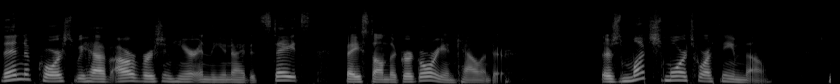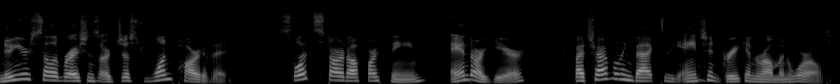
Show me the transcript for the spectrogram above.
Then, of course, we have our version here in the United States based on the Gregorian calendar. There's much more to our theme, though. New Year's celebrations are just one part of it. So let's start off our theme and our year by traveling back to the ancient Greek and Roman world.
